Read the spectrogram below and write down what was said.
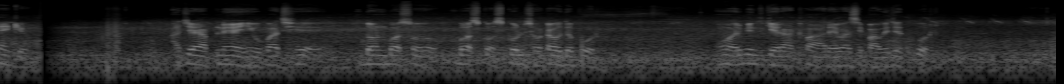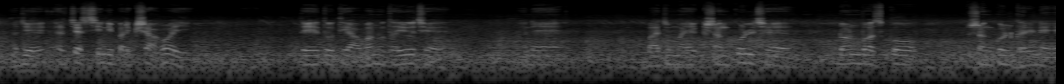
થેન્ક યુ આજે આપણે અહીં ઊભા છીએ ડોન બસો, બસકો સ્કૂલ, છોટાઉદેપુર. હું અરવિંદ કેર રાઠવા, રહેવાસી પાવેજતપુર. આજે એચએસસીની પરીક્ષા હોય, તે હેતુથી આવવાનું થયું છે. અને બાજુમાં એક સંકુલ છે, ડોન બોસ્કો સંકુલ કરીને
